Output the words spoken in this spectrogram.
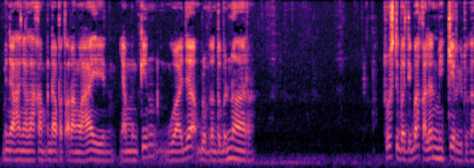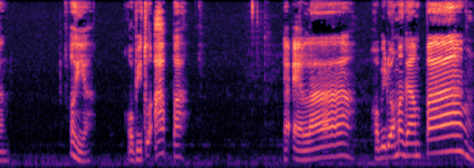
menyalah-nyalahkan pendapat orang lain yang mungkin gua aja belum tentu benar. Terus tiba-tiba kalian mikir gitu kan. Oh iya, hobi itu apa? Ya elah, hobi doang mah gampang.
